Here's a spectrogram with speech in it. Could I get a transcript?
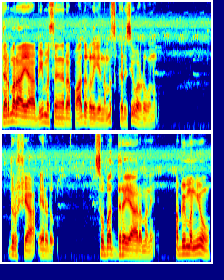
ಧರ್ಮರಾಯ ಭೀಮಸೇನರ ಪಾದಗಳಿಗೆ ನಮಸ್ಕರಿಸಿ ಹೊರಡುವನು. ದೃಶ್ಯ ಎರಡು. ಸುಭದ್ರೆಯ ಅರಮನೆ. ಅಭಿಮನ್ಯು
